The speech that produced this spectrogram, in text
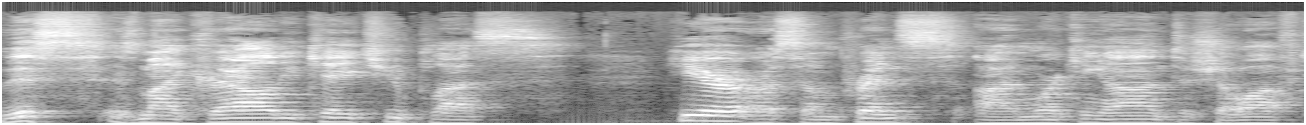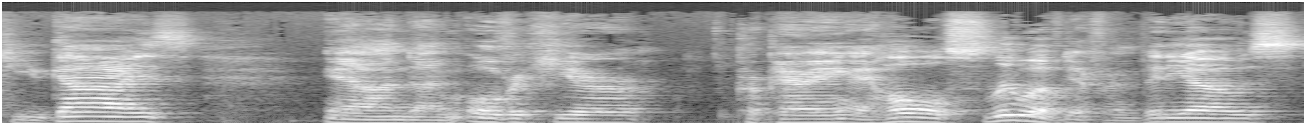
This is my Creality K2 Plus. Here are some prints I'm working on to show off to you guys. And I'm over here preparing a whole slew of different videos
